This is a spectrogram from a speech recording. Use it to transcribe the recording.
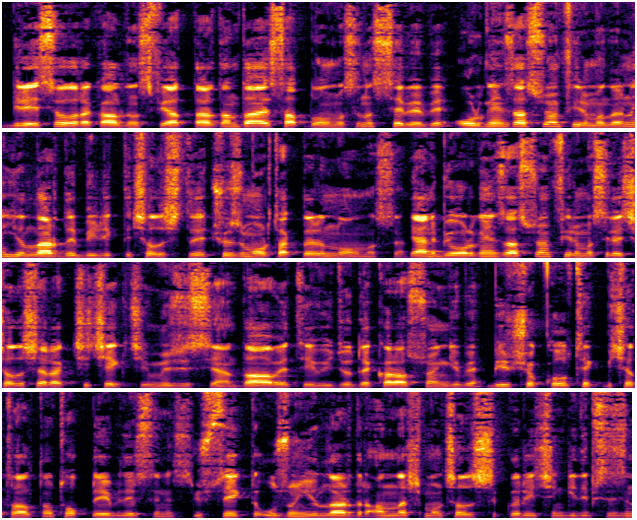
bireysel olarak aldığınız fiyatlardan daha hesaplı olmasının sebebi organizasyon firmalarının yıllardır birlikte çalıştığı çözüm ortaklarının olması. Yani bir organizasyon firması ile çalışarak çiçekçi, müzisyen, daveti, video, dekorasyon gibi birçok kolu tek bir çatı altında toplayabilirsiniz. Üstelik de uzun yıllardır anlaşmalı çalıştıkları için gidip sizin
